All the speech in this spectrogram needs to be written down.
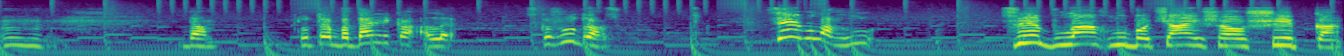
Угу. Да. Тут треба дальніка, але скажу одразу. Це була глу... Це була глибочайша ошибка.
